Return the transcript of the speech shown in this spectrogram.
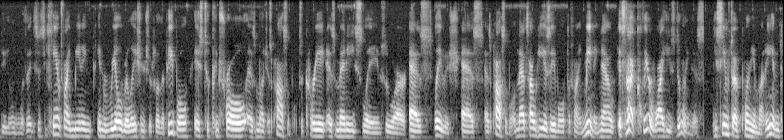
dealing with it, since he can't find meaning in real relationships with other people, is to control as much as possible, to create as many slaves who are as slavish as as possible, and that's how he is able to find meaning. Now, it's not clear why he's doing this. He seems to have plenty of money, and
